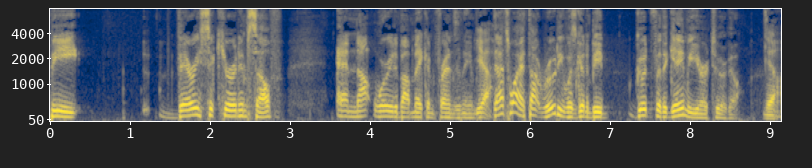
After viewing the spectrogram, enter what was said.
be very secure in himself and not worried about making friends in the NBA. Yeah. That's why I thought Rudy was going to be good for the game a year or two ago. Yeah.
